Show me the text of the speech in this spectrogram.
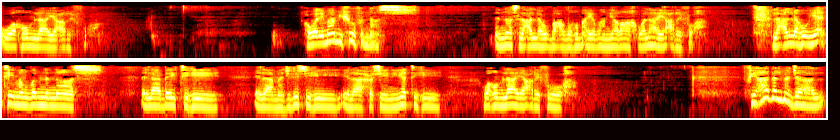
وهم لا يعرفوه. هو الإمام يشوف الناس. الناس لعله بعضهم أيضا يراه ولا يعرفه. لعله يأتي من ضمن الناس. إلى بيته إلى مجلسه إلى حسينيته وهم لا يعرفوه. في هذا المجال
